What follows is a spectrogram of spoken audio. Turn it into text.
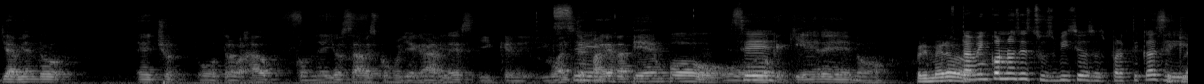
ya habiendo hecho o trabajado con ellos, sabes cómo llegarles y que igual te paguen a tiempo o, lo que quieren o... Primero... También conoces sus vicios, sus prácticas y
